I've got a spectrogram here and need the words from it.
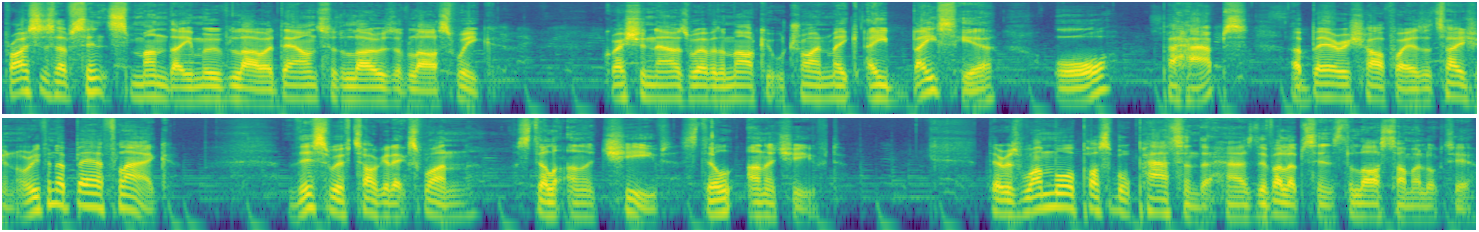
Prices have since Monday moved lower down to the lows of last week. Question now is whether the market will try and make a base here or perhaps a bearish halfway hesitation or even a bear flag. This with target X1 still unachieved, still unachieved. There is one more possible pattern that has developed since the last time I looked here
